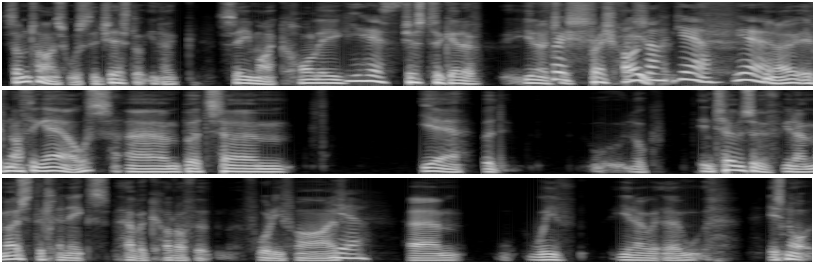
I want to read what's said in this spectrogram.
sometimes we'll suggest, look, you know, see my colleague, Yes. just to get a you know fresh, fresh hope. eye- Yeah. Yeah. You know, if nothing else. Um, but um, yeah, but look, in terms of you know, most of the clinics have a cutoff at forty-five. yeah. Um, we've you know, uh, it's not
